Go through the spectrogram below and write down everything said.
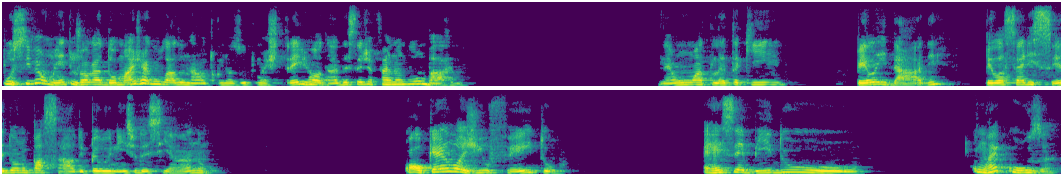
possivelmente o jogador mais regular do Náutico nas últimas três rodadas seja Fernando Lombardi. Né? Um atleta que, pela idade, pela Série C do ano passado e pelo início desse ano, qualquer elogio feito é recebido com recusa.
